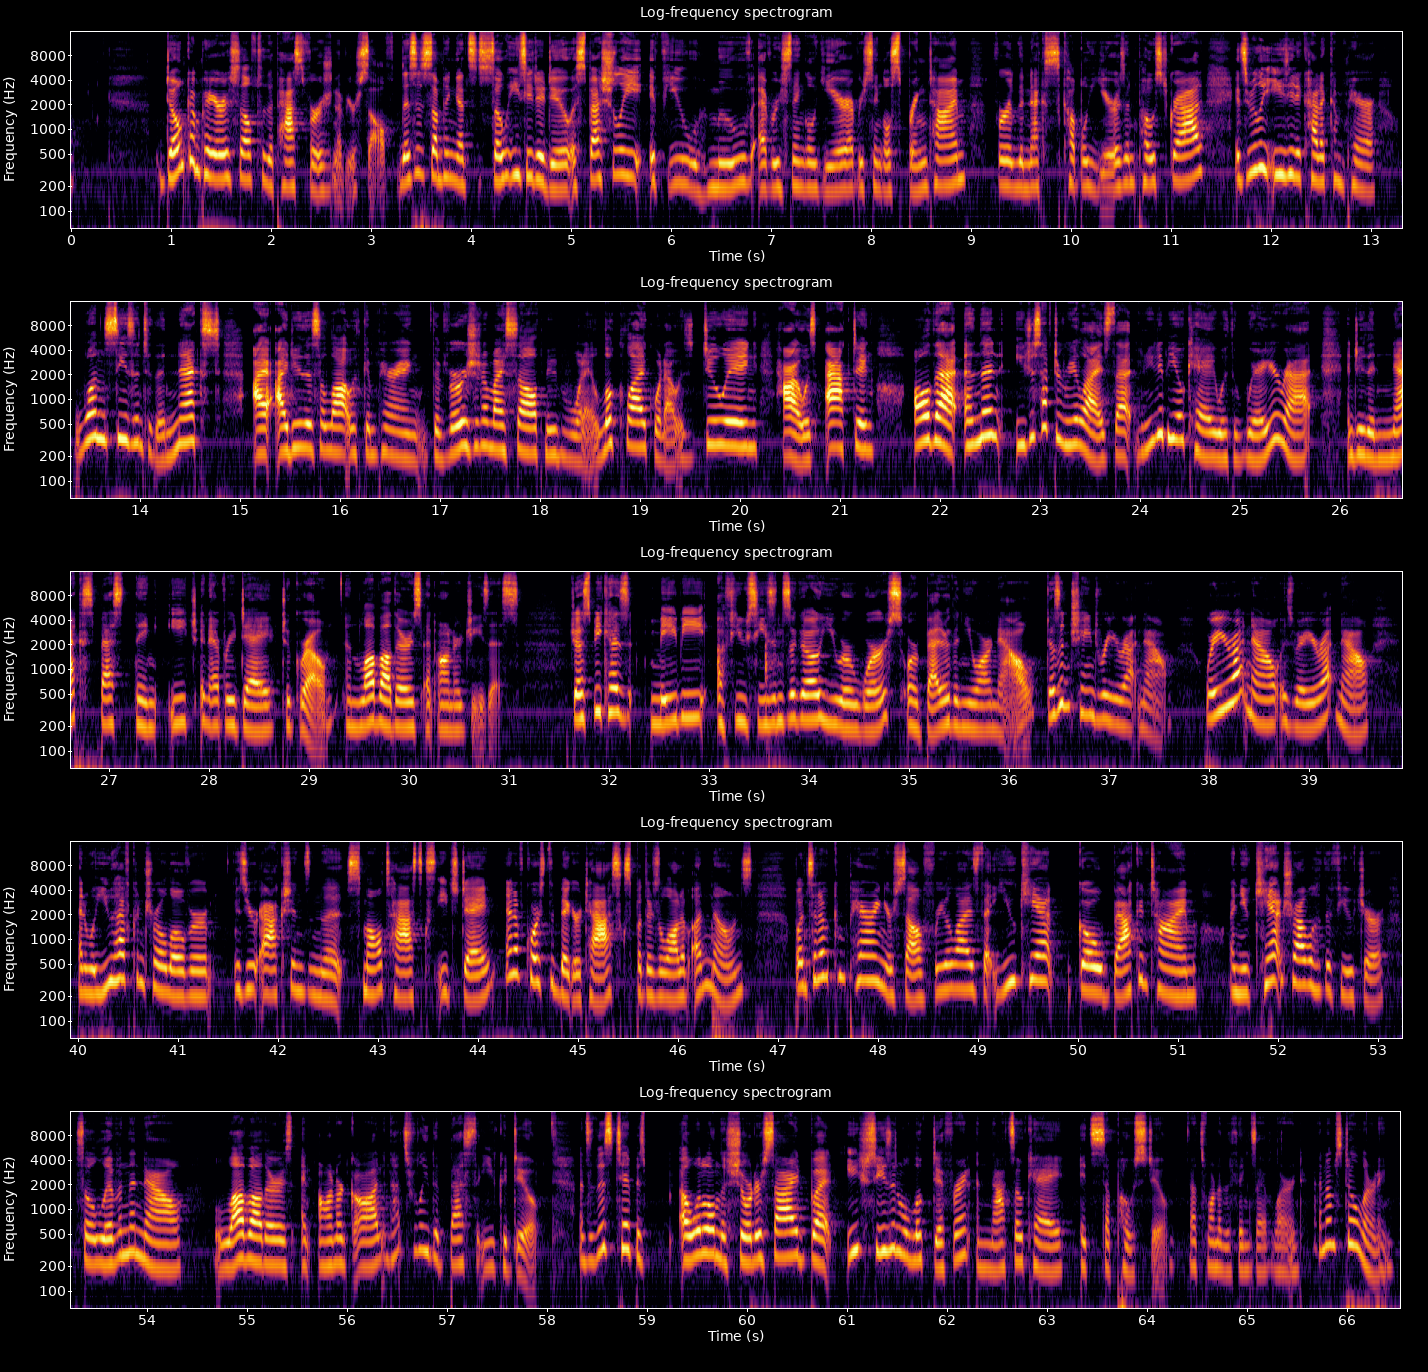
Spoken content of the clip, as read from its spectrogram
Don't compare yourself to the past version of yourself. This is something that's so easy to do, especially if you move every single year, every single springtime for the next couple years in post grad. It's really easy to kind of compare one season to the next. I, I do this a lot with comparing the version of myself, maybe what I look like, what I was doing, how I was acting, all that. And then you just have to realize that you need to be okay with where you're at and do the next best thing each and every day to grow and love others and honor Jesus. Just because maybe a few seasons ago you were worse or better than you are now doesn't change where you're at now. Where you're at now is where you're at now, and what you have control over is your actions and the small tasks each day, and of course the bigger tasks, but there's a lot of unknowns. But instead of comparing yourself, realize that you can't go back in time and you can't travel to the future. So live in the now, love others, and honor God, and that's really the best that you could do. And so this tip is a little on the shorter side, but each season will look different, and that's okay. It's supposed to. That's one of the things I've learned, and I'm still learning.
